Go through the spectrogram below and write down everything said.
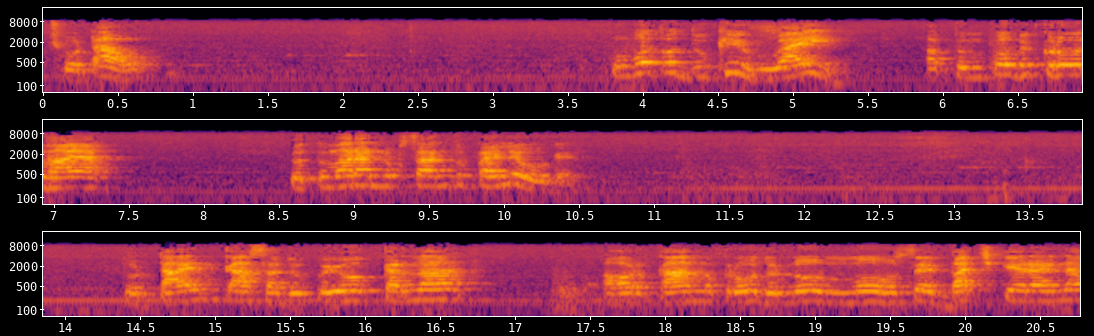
छोटा हो तो वो तो दुखी हुआ ही और तुमको भी क्रोध आया तो तुम्हारा नुकसान तो पहले हो गया। तो टाइम का सदुपयोग करना और काम क्रोध लोभ मोह से बच के रहना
